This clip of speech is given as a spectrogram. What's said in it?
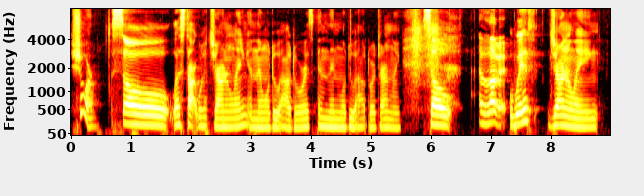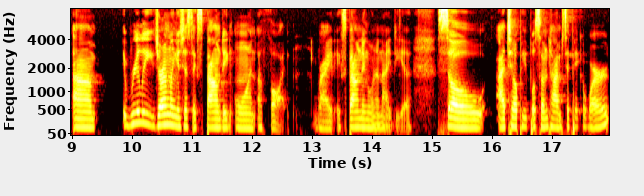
Sure. So let's start with journaling and then we'll do outdoors and then we'll do outdoor journaling. So I love it. with journaling, um, it really journaling is just expounding on a thought, right? Expounding on an idea. So I tell people sometimes to pick a word.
